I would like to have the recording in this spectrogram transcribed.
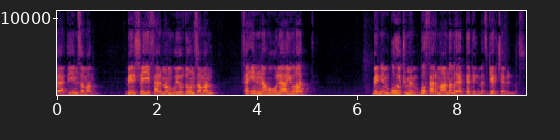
verdiğim zaman bir şeyi ferman buyurduğum zaman fe innehu la yurad benim bu hükmüm bu fermanım reddedilmez geri çevrilmez.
